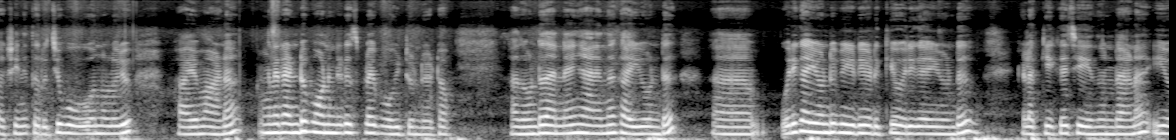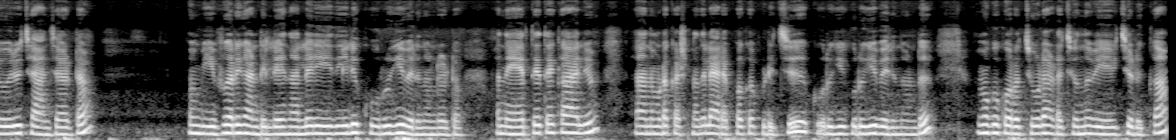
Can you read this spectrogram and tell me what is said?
പക്ഷേ ഇനി തെറിച്ച് പോകുമോ എന്നുള്ളൊരു ഭയമാണ്. അങ്ങനെ രണ്ട് ഫോണിന്റെ ഡിസ്പ്ലേ പോയിട്ടുണ്ട് കേട്ടോ. അതുകൊണ്ട് തന്നെ ഞാനിന്ന് കൈകൊണ്ട് ഒരു കൈ കൊണ്ട് വീഡിയോ എടുക്കുകയും ഒരു കൈ കൊണ്ട് ഇളക്കിയൊക്കെ ചെയ്യുന്നുണ്ടാണ് ഈ ഒരു ചാഞ്ചാട്ടം. അപ്പം ബീഫ് കറി കണ്ടില്ലേ? നല്ല രീതിയിൽ കുറുകി വരുന്നുണ്ട് കേട്ടോ. അപ്പം നേരത്തേക്കാലും നമ്മുടെ കഷ്ണത്തിൽ അരപ്പൊക്കെ പിടിച്ച് കുറുകി കുറുകി വരുന്നുണ്ട്. നമുക്ക് കുറച്ചുകൂടെ അടച്ചൊന്ന് വേവിച്ചെടുക്കാം.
